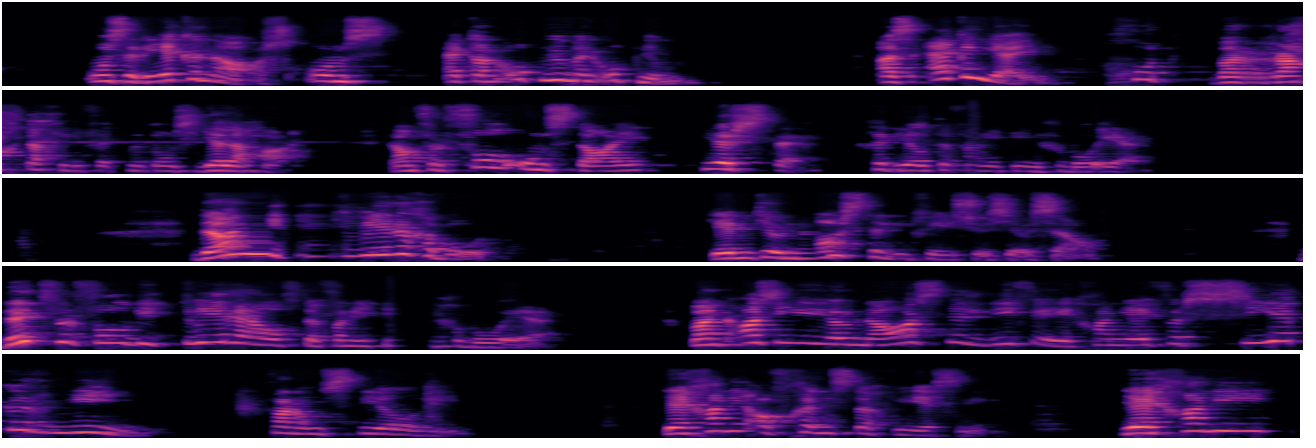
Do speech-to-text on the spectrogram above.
ons rekenaars, ons ek kan opnoem en opnoem. As ek en jy God waaragtig liefhet met ons hele hart, dan vervul ons daai eerste gedeelte van die 10 gebooie. Dan die tweede gebod. Jy moet jou naaste lief hê soos jouself. Dit vervul die tweede helfte van die 10 gebooie. Want as jy jou naaste lief hê, gaan jy verseker nie van hom steel nie. Jy gaan nie afgunstig wees nie. Jy gaan nie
